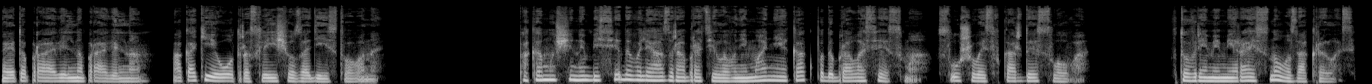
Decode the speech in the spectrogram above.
«Это правильно, правильно. А какие отрасли еще задействованы?» Пока мужчины беседовали, Азра обратила внимание, как подобралась Эсма, вслушиваясь в каждое слово. В то время Мирай снова закрылась.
